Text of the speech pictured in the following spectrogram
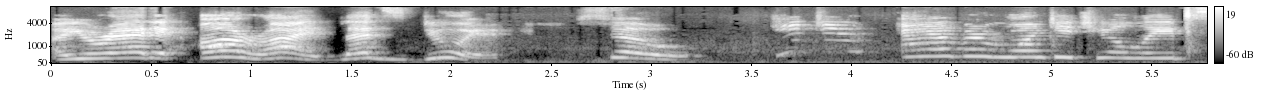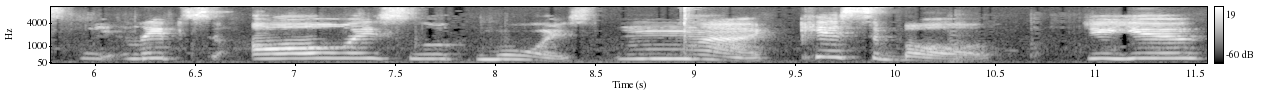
Are you ready? All right, let's do it. So, did you ever wanted your lips lips always look moist, Mwah, kissable? Do you?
